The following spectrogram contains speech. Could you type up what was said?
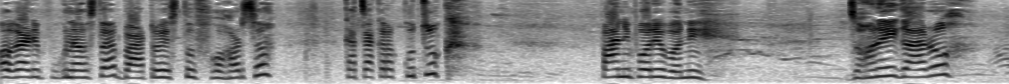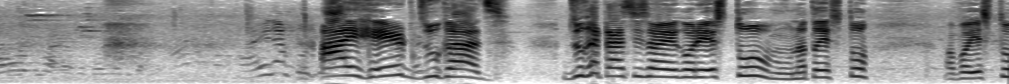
अगाडि पुग्ने अवस्था बाटो यस्तो फोहर छ। काचाक्र कुचुक। पानी पर्यो भने झनै गाह्रो। आई हेट जुगाज। जुगा टाँसिसकेको अरे यस्तो हुन त यस्तो। अब यस्तो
